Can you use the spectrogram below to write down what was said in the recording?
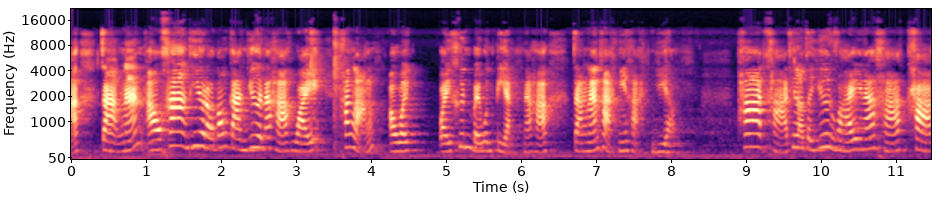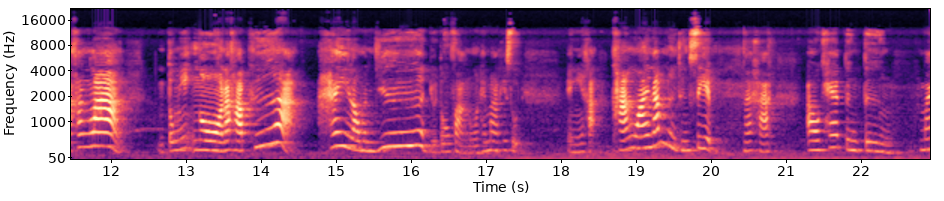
ะ จากนั้นเอาข้างที่เราต้องการยืดนะคะ ไว้ข้างหลังเอาไว้ไว้ขึ้นไปบนเตียงนะคะ จากนั้นค่ะนี่ค่ะเหยียบพาดขาที่เราจะยืดไว้นะคะ ขาข้างล่าง ตรงนี้งอนะคะ เพื่อให้เรามันยืดอยู่ตรงฝั่งนู้นให้มากที่สุด อย่างนี้ค่ะ ค้างไว้นับ1นถึงสินะคะ เอาแค่ตึงๆ ไม่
